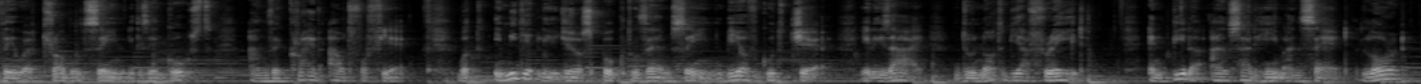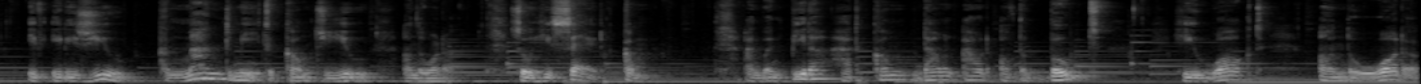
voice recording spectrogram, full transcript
they were troubled, saying, It is a ghost. And they cried out for fear. But immediately Jesus spoke to them, saying, Be of good cheer, it is I, do not be afraid. And Peter answered him and said, Lord, if it is you, command me to come to you on the water. So he said, Come. And when Peter had come down out of the boat, he walked on the water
